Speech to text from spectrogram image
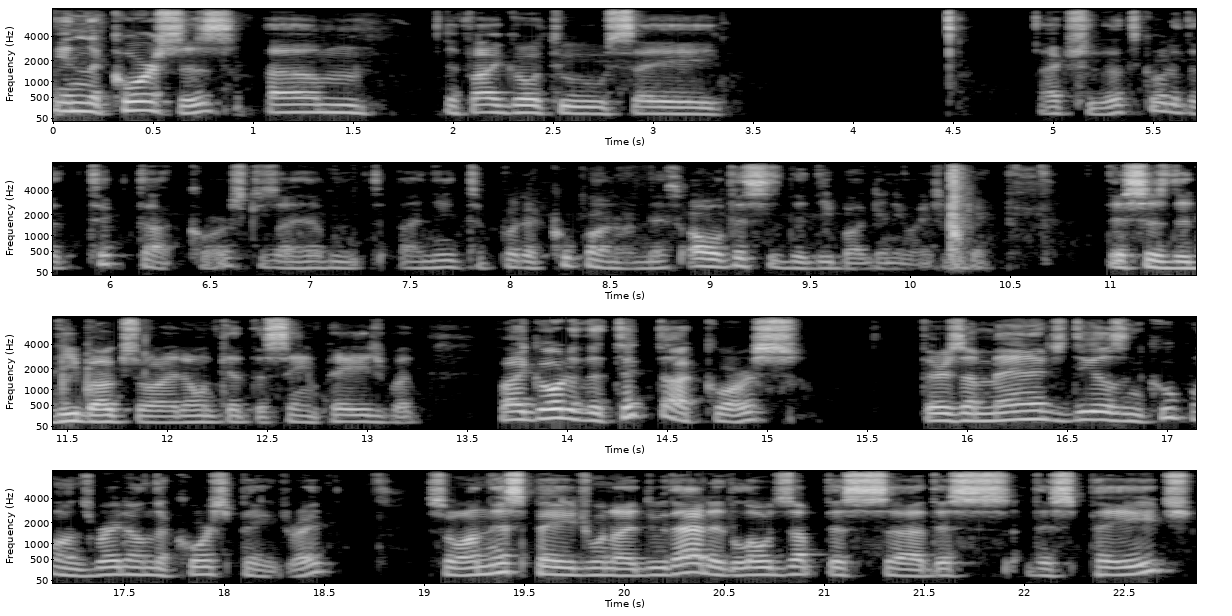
in the courses um if I go to say actually let's go to the TikTok course because I haven't I need to put a coupon on this. Oh this is the debug anyways okay. This is the debug so I don't get the same page but if I go to the TikTok course there's a manage deals and coupons right on the course page right? So on this page when I do that it loads up this uh, this this page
